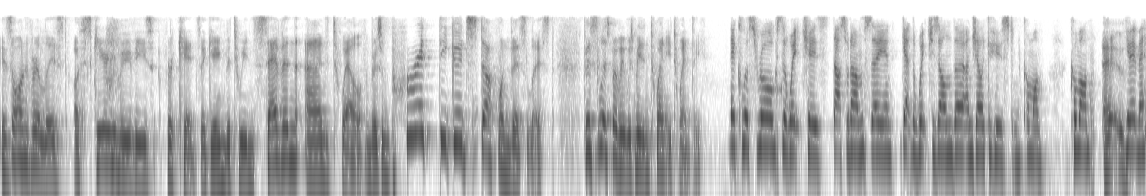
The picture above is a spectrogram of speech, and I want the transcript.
is on their list of scary movies for kids? Again, between 7 and 12. And there's some pretty good stuff on this list. This list, by the way, was made in 2020. Nicolas Roeg's The Witches. That's what I'm saying. Get the witches on there. Anjelica Huston. Come on. Come on. Uh, Give it me.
